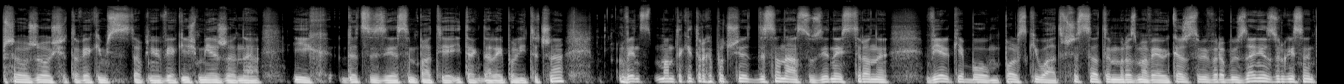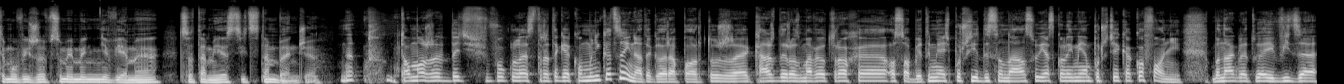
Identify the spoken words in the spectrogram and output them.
przełożyło się to w jakimś stopniu, w jakiejś mierze na ich decyzje, sympatie i tak dalej polityczne. Więc mam takie trochę poczucie dysonansu. Z jednej strony wielkie boom, Polski Ład, wszyscy o tym rozmawiają i każdy sobie wyrobił zdanie, z drugiej strony ty mówisz, że w sumie my nie wiemy, co tam jest i co tam będzie. No, to może być w ogóle strategia komunikacyjna tego raportu, że każdy rozmawiał trochę o sobie. Ty miałeś poczucie dysonansu, ja z kolei miałem poczucie kakofonii, bo nagle tutaj widzę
